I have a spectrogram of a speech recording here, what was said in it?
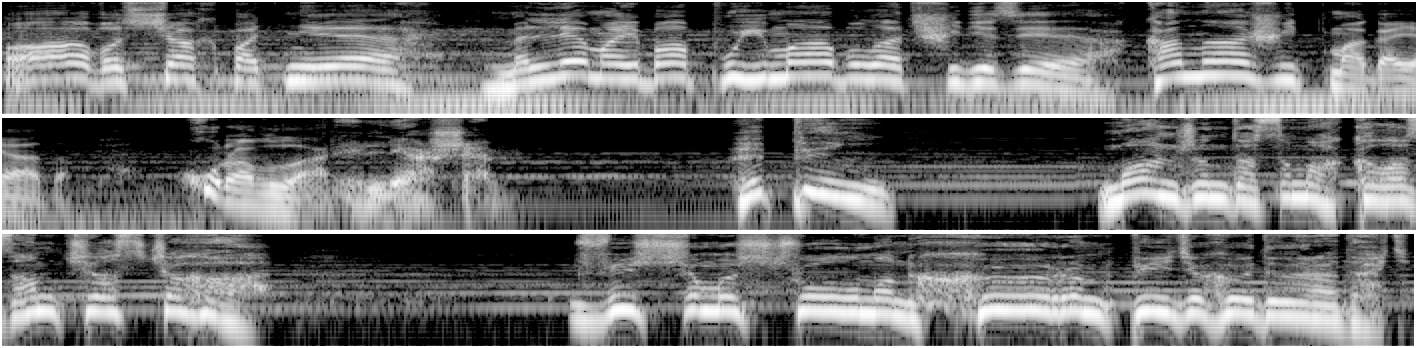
А, вăсчах патне, мілле майба пуйма булат шидезе, кана житма гаядып. Хуравларе лешем. Эппин, манжында самах калазам час чага. Вишшымыз чулман хырым пиде хыдырадать.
